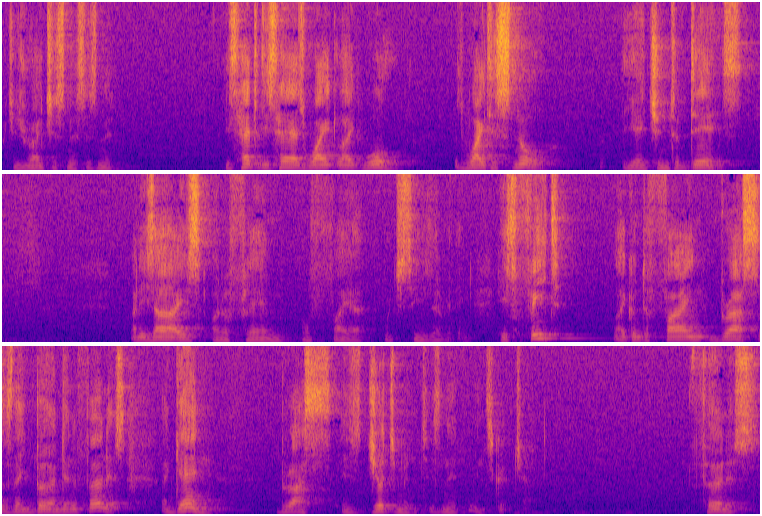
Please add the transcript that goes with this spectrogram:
which is righteousness, isn't it? His head and his hair is white like wool, as white as snow, the ancient of days. And his eyes are a flame of fire which sees everything. His feet like unto fine brass as they burned in a furnace. Again, brass is judgment, isn't it, in Scripture? furnace.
